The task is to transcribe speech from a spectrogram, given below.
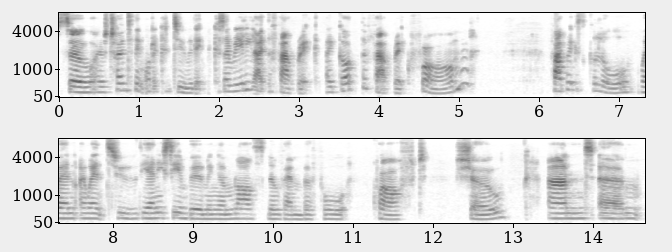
So I was trying to think what I could do with it because I really like the fabric. I got the fabric from Fabrics Galore when I went to the NEC in Birmingham last November for craft show. And um,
